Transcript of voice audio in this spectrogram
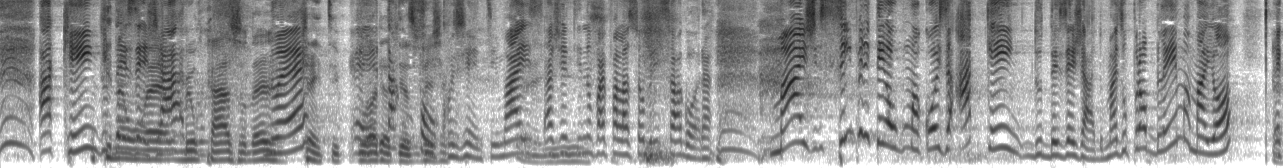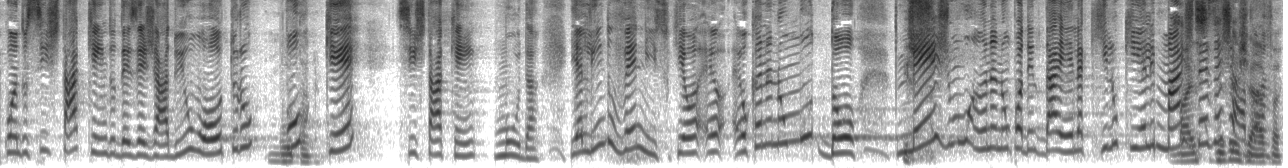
aquém do que não desejado. É o meu caso, né? Não é? Gente, glória é, tá a Deus. Com pouco, veja. gente, mas É a gente não vai falar sobre isso agora. Mas sempre tem alguma coisa aquém do desejado. Mas o problema maior é, quando se está aquém do desejado e o outro, Muda. porque se está aquém, muda. E é lindo ver nisso, que eu, Eucana não mudou, Isso. mesmo Ana não podendo dar a ele aquilo que ele mais, mais desejava. desejava.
